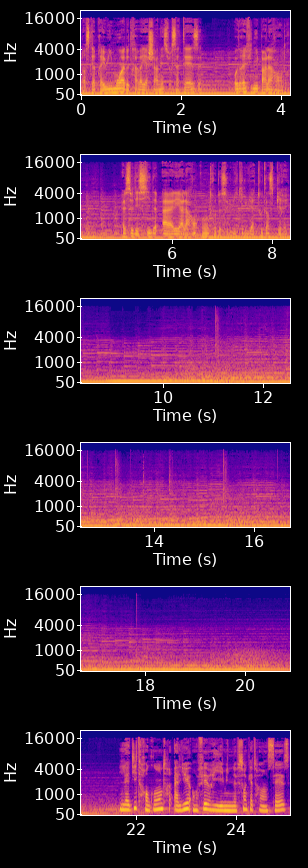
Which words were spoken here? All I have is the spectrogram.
lorsqu'après huit mois de travail acharné sur sa thèse, Audrey finit par la rendre elle se décide à aller à la rencontre de celui qui lui a tout inspiré. La dite rencontre a lieu en février 1996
